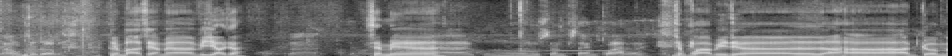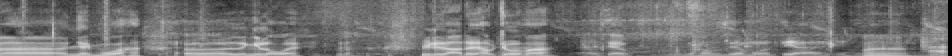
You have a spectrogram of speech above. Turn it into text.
Báo chưa được. Nhưng bà xem video chưa? Dạ. Xem ờ, à, cũng xem xem qua rồi. Trong qua video là ăn cơm nhảy múa ở dưới nghi lộ ấy. Video là đấy hậu chớ mà. À, cũng không biết một tia à, hả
